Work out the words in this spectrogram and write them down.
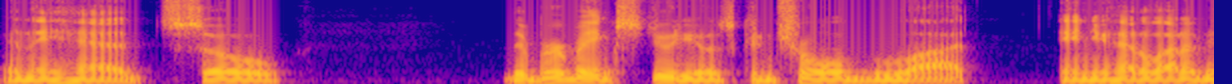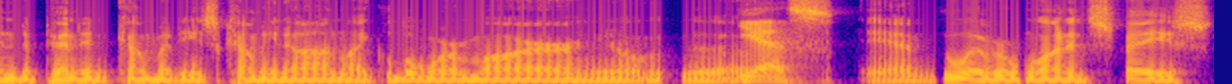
And they had, so the Burbank Studios controlled the lot. And you had a lot of independent companies coming on, like Lorimar, you know, the, Yes. and whoever wanted space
